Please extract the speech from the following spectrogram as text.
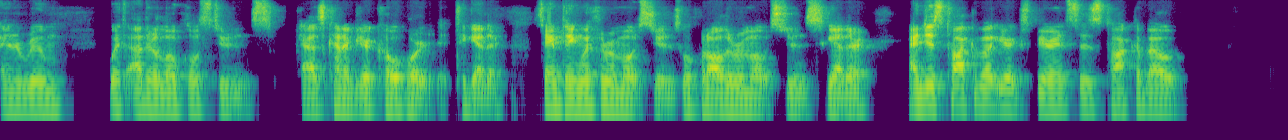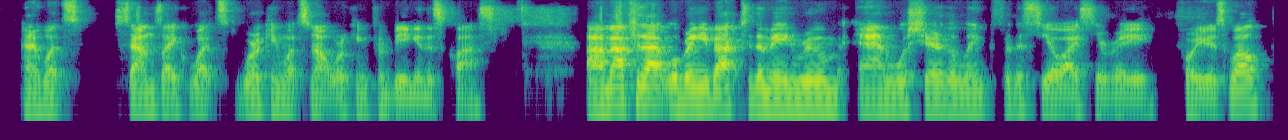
in a room with other local students as kind of your cohort together. Same thing with the remote students. We'll put all the remote students together and just talk about your experiences, talk about kind of what sounds like what's working, what's not working from being in this class. Um, after that, we'll bring you back to the main room and we'll share the link for the COI survey for you as well.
